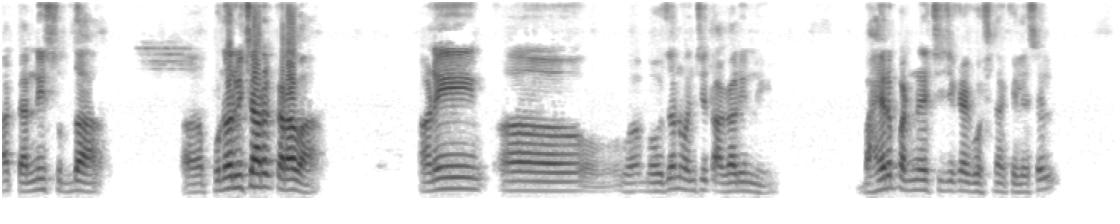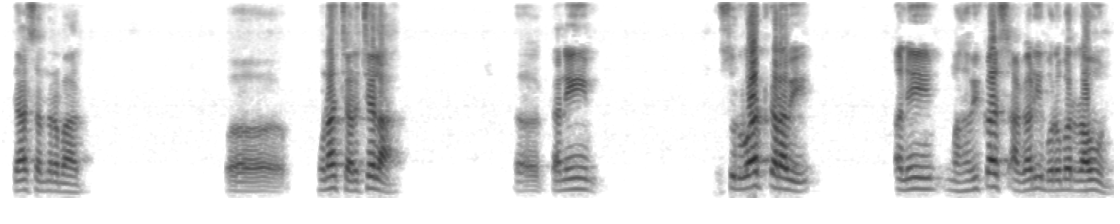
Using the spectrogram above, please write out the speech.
हा त्यांनी सुद्धा पुनर्विचार करावा. आणि बहुजन वंचित आघाडींनी बाहेर पडण्याची जी काही घोषणा केली असेल त्या संदर्भात पुन्हा चर्चेला त्यांनी सुरुवात करावी आणि महाविकास आघाडी बरोबर राहून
